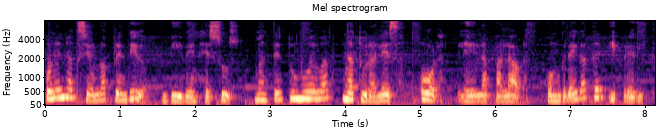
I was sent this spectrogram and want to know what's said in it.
Pon en acción lo aprendido, vive en Jesús, mantén tu nueva naturaleza, ora, lee la palabra, congrégate y predica.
